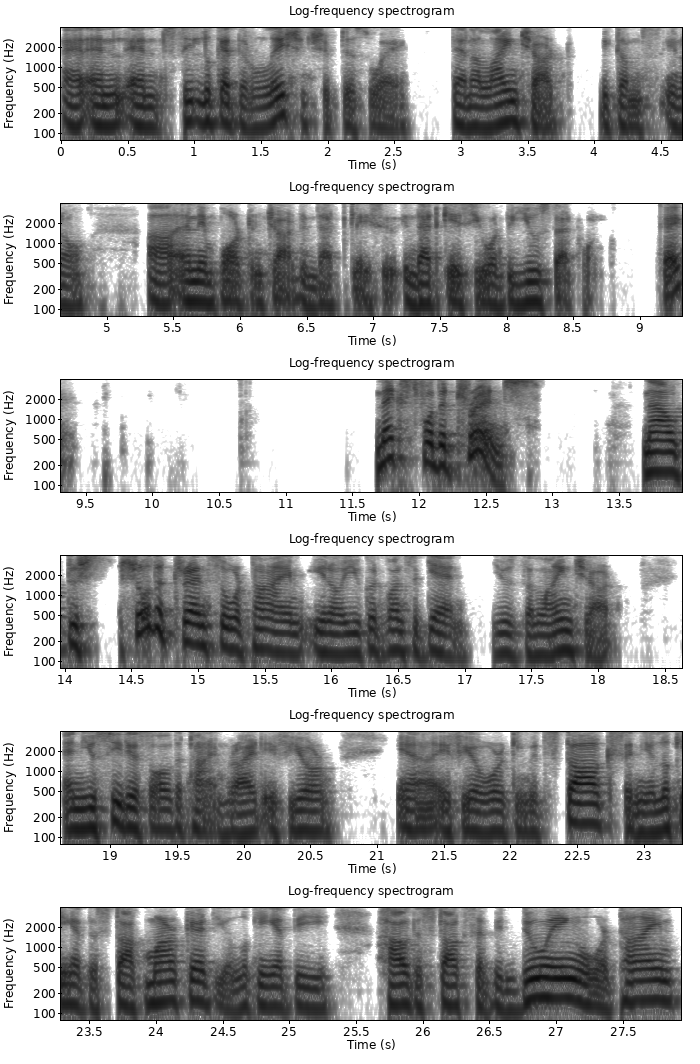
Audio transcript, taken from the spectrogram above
and, and, and see, look at the relationship this way, then a line chart becomes, you know, uh, an important chart in that case. In that case, you want to use that one, okay? Next for the trends. Now to sh show the trends over time, you know, you could once again use the line chart and you see this all the time, right? If you're uh, if you're working with stocks and you're looking at the stock market, you're looking at the how the stocks have been doing over time,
